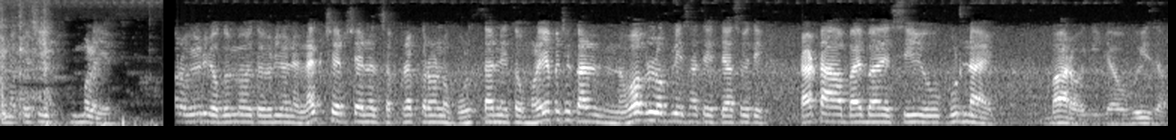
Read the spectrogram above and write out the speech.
અને પછી મળીએ. મારો વીડિયો ગમ્યો હોય તો વિડીયોને લાઈક શેર ચેનલ સબસ્ક્રાઈબ કરવાનું ભૂલતા નહીં. તો મળીએ પછી કાલે નવા બ્લોગની સાથે. ત્યાં સુધી tata bye bye see you good night બાર વાગી જાઓ હુઈ જાઓ.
